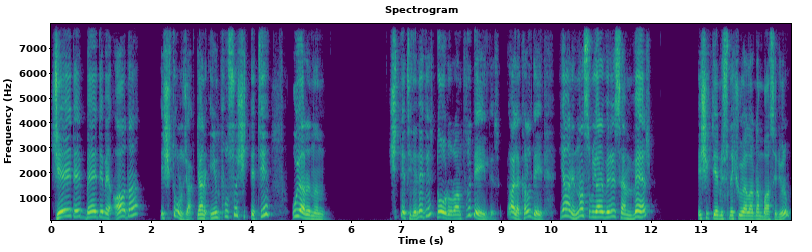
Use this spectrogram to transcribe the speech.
C'de, B'de ve A'da eşit olacak. Yani impulsun şiddeti uyarının şiddetiyle nedir? Doğru orantılı değildir. Alakalı değil. Yani nasıl uyarı verirsen ver eşiklerin üstündeki uyarılardan bahsediyorum.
